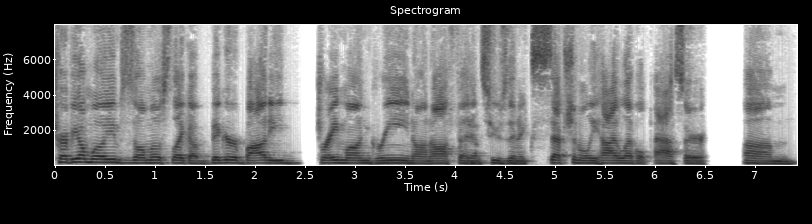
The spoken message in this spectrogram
Trevion Williams is almost like a bigger bodied Draymond Green on offense, yep. who's an exceptionally high level passer. Um,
